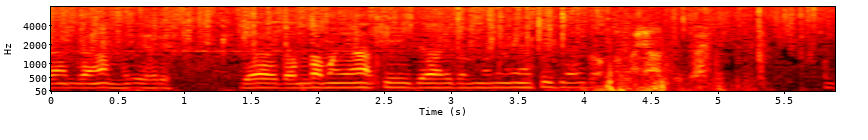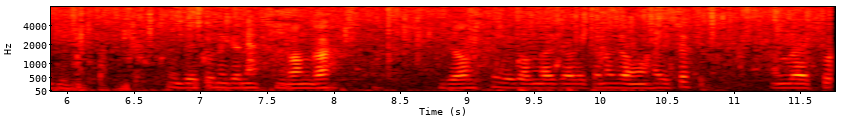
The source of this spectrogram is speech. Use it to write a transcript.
রাম রাম হরে হরে জয় গঙ্গা মায়া কি জয় গঙ্গা মায়া কি জয় গঙ্গা মায়া কি জয় দেখুন এখানে গঙ্গা জল, এই গঙ্গার জল এখানে জমা হয়েছে। আমরা একটু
